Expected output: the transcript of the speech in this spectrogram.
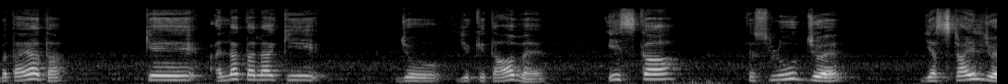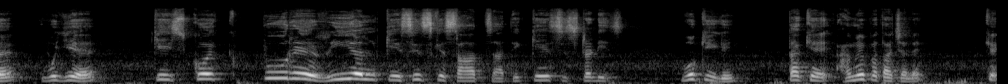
بتایا تھا کہ اللہ تعالیٰ کی جو یہ کتاب ہے اس کا اسلوب جو ہے یا سٹائل جو ہے وہ یہ ہے کہ اس کو ایک پورے ریئل کیسز کے ساتھ ساتھ، ایک کیس اسٹڈیز وہ کی گئی تاکہ ہمیں پتہ چلے کہ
